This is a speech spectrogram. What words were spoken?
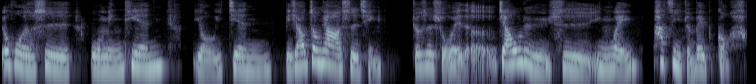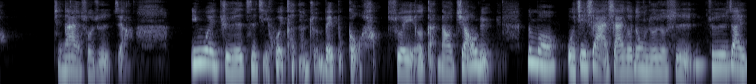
又或者是我明天有一件比较重要的事情，就是所谓的焦虑，是因为怕自己准备不够好。简单来说就是这样，因为觉得自己会可能准备不够好，所以而感到焦虑。那么我接下来下一个动作就是，就是在。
